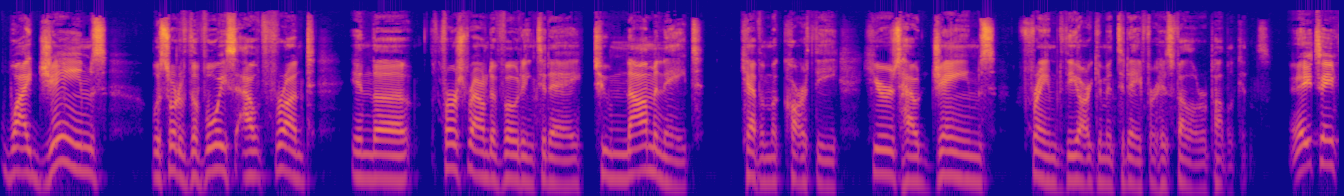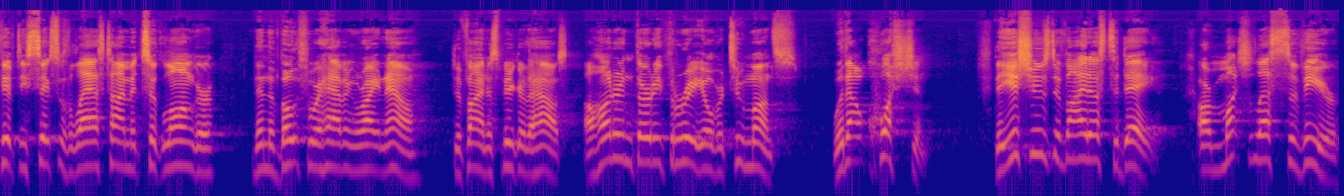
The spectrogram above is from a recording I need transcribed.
Why James was sort of the voice out front in the first round of voting today to nominate Kevin McCarthy. Here's how James framed the argument today for his fellow Republicans. In 1856 was the last time it took longer than the votes we're having right now to find a Speaker of the House. 133 over two months, without question. The issues divide us today are much less severe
